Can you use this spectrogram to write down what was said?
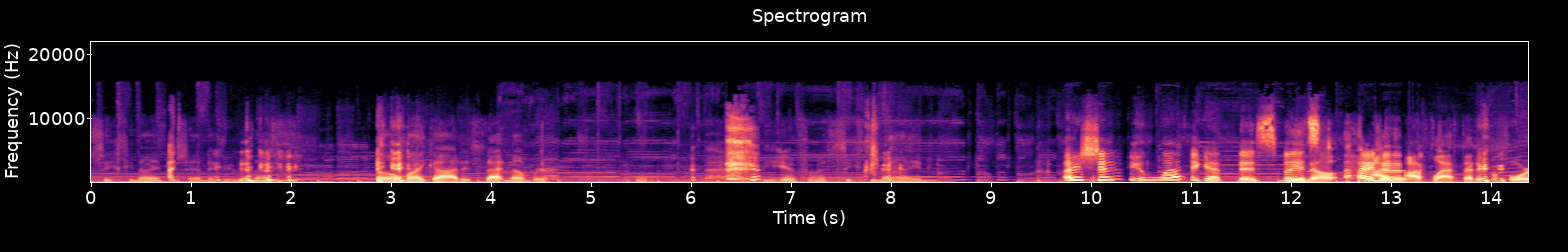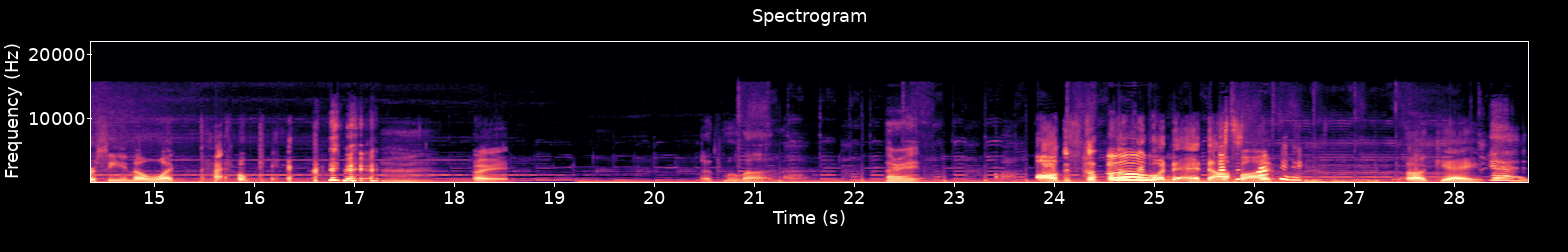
69% agree with us. oh my god, it's that number. the infamous 69. I shouldn't be laughing at this, but you know, I, I've laughed at it before, so you know what? I don't care. Alright. Let's move on. All right. Oh, this is the perfect Ooh, one to end This off is on. perfect. Okay. Yes.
